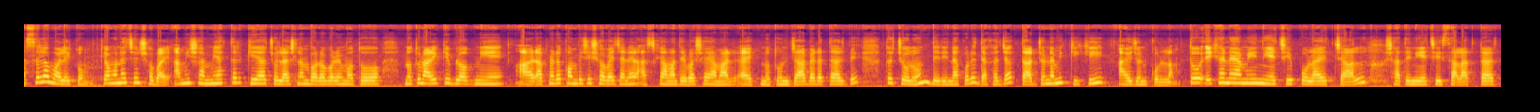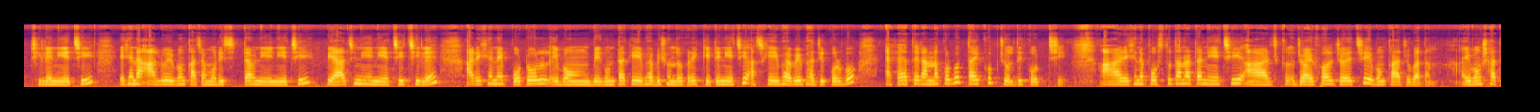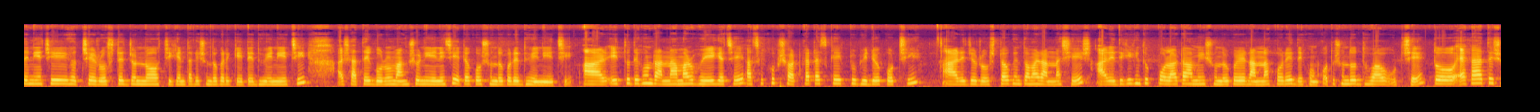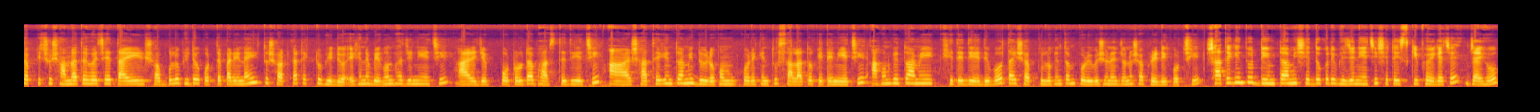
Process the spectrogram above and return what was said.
আসসালামু আলাইকুম। কেমন আছেন সবাই? আমি শাম্মী আক্তার কেয়া চলে আসলাম বরাবরের মতো নতুন আরেকটি ব্লগ নিয়ে। আর আপনারা কম বেশি সবাই জানেন আজকে আমাদের বাসায় আমার এক নতুন যা বেড়াতে আসবে। তো চলুন দেরি না করে দেখা যাক তার জন্য আমি কি কি আয়োজন করলাম। তো এখানে আমি নিয়েছি পোলায়ের চাল, সাথে নিয়েছি সালাদটা ছিলে নিয়েছি। এখানে আলু এবং কাঁচামরিচটাও নিয়ে নিয়েছি, পেঁয়াজ নিয়ে নিয়েছি ছিলে। আর এখানে পটল এবং বেগুনটাকে এভাবে সুন্দর করে কেটে নিয়েছি। আজকে এইভাবে ভাজি করব। একা হাতে রান্না করব, তাই খুব জলদি করছি। আর এখানে পোস্ত দানাটা নিয়েছি, আর জয়ফল, জয়ত্রী এবং কাজু বাদাম। এবং সাথে নিয়েছি হচ্ছে রোস্টের জন্য চিকেনটাকে সুন্দর করে কেটে ধুয়ে নিয়েছি, আর সাথে গরুর মাংস নিয়ে নিয়েছি এটাকেও সুন্দর করে ধুয়ে নিয়েছি। আর এই তো দেখুন, রান্না আমার হয়ে গেছে। আজকে খুব শর্টকাট, আজকে একটু ভিডিও করছি। আর এই যে রোস্টটাও কিন্তু আমার রান্না শেষ। আর এদিকে কিন্তু পোলাটা আমি সুন্দর করে রান্না করে দেখুন কত সুন্দর ধোয়াও উঠছে। তো একা হাতে সব কিছু সামলাতে হয়েছে, তাই সবগুলো ভিডিও করতে পারি নাই। তো শর্টকাট একটু ভিডিও। এখানে বেগুন ভাজি নিয়েছি, আর এই যে পটলটা ভাজতে দিয়েছি। আর সাথে কিন্তু আমি দুই রকম করে কিন্তু সালাদও কেটে নিয়েছি। এখন কিন্তু আমি খেতে দিয়ে দিব, তাই সবগুলো কিন্তু আমি পরিবেশনের জন্য সব রেডি করছি। সাথে কিন্তু ডিমটা আমি সেদ্ধ করে ভেজে নিয়েছি, সেটা স্কিপ হয়ে গেছে। যাই হোক।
